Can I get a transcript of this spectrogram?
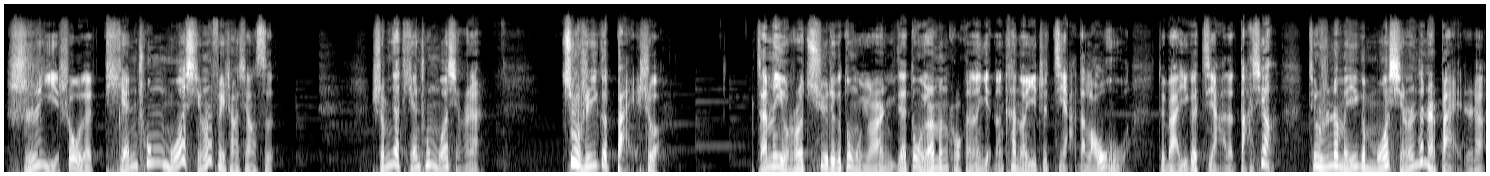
食蚁兽的填充模型非常相似。什么叫填充模型呀？就是一个摆设。咱们有时候去这个动物园，你在动物园门口可能也能看到一只假的老虎，对吧？一个假的大象，就是那么一个模型在那摆着的。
